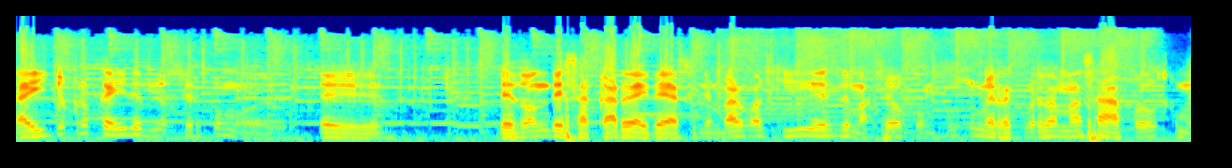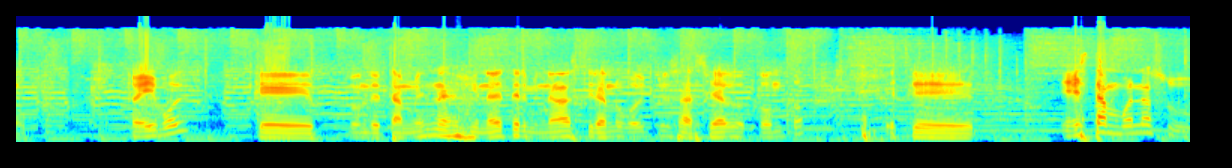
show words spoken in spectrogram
Ahí yo creo que ahí debió ser como eh, de dónde sacar la idea. Sin embargo, aquí es demasiado confuso y me recuerda más a juegos como Fable, que donde también al final terminabas tirando golpes hacia algo tonto. Que es tan buena sus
